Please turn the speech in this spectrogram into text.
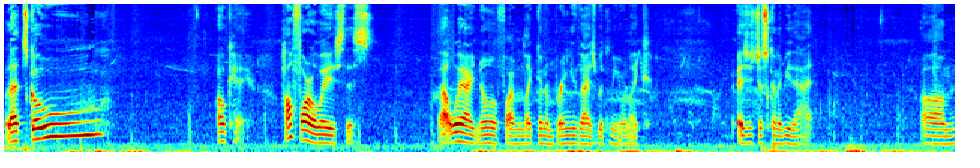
Let's go. Okay. How far away is this? That way I know if I'm like gonna bring you guys with me or like is it just gonna be that? Um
